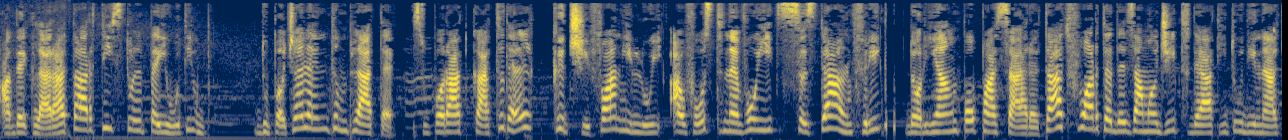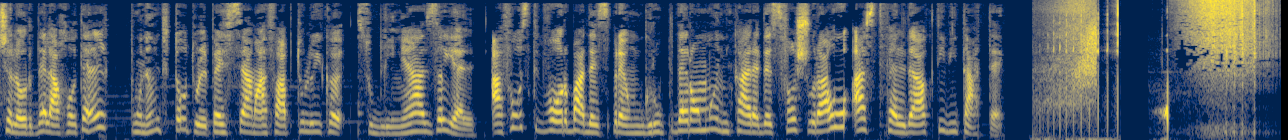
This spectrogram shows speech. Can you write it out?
a declarat artistul pe YouTube. După cele întâmplate, supărat că atât el, cât și fanii lui au fost nevoiți să stea în frig, Dorian Popa s-a arătat foarte dezamăgit de atitudinea celor de la hotel, punând totul pe seama faptului că, sublinează el, a fost vorba despre un grup de români care desfășurau o astfel de activitate.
